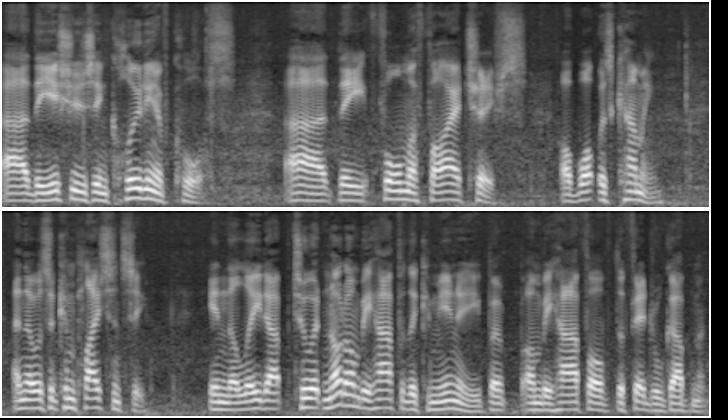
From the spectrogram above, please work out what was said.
uh, the issues, including, of course, uh, the former fire chiefs of what was coming. And there was a complacency in the lead up to it, not on behalf of the community, but on behalf of the federal government.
